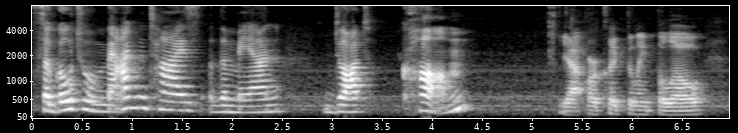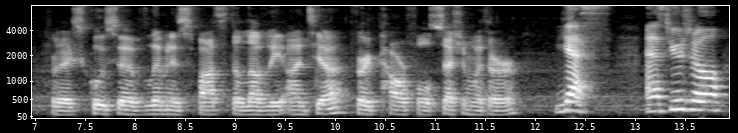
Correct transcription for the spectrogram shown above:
So go to magnetizetheman.com. Yeah, or click the link below for the exclusive limited spots the lovely Antje. Very powerful session with her. Yes. And as usual,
